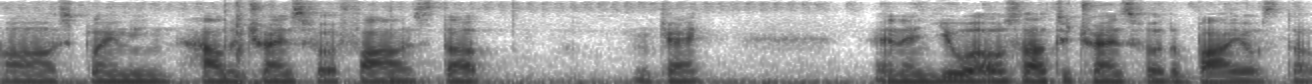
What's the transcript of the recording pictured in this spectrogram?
uh, explaining how to transfer file and stuff okay and then you will also have to transfer the BIOS stuff.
